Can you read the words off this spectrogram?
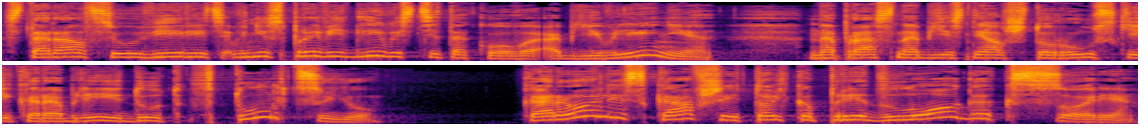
старался уверить в несправедливости такого объявления, напрасно объяснял, что русские корабли идут в Турцию – Король, искавший только предлога к ссоре,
